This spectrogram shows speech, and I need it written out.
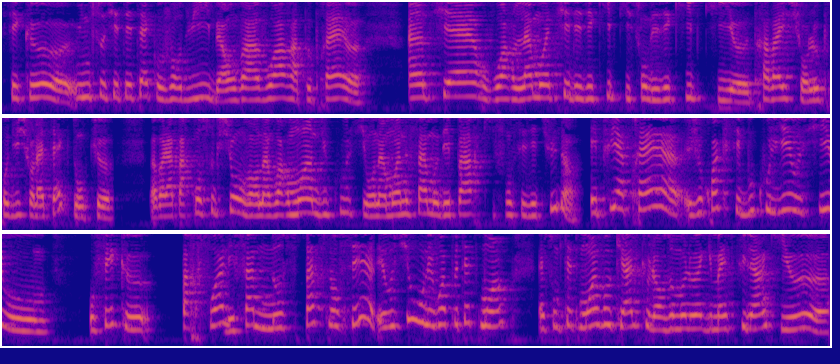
c'est que une société tech aujourd'hui, ben on va avoir à peu près un tiers, voire la moitié des équipes qui sont des équipes qui travaillent sur le produit, sur la tech. Donc, ben voilà, par construction, on va en avoir moins du coup si on a moins de femmes au départ qui font ces études. Et puis après, je crois que c'est beaucoup lié aussi au, au fait que parfois les femmes n'osent pas se lancer et aussi on les voit peut-être moins. Elles sont peut-être moins vocales que leurs homologues masculins qui eux euh,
